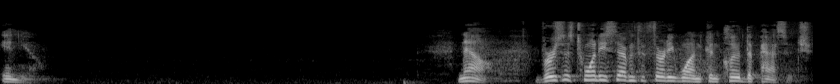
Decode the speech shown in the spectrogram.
in you. Now, verses 27 to 31 conclude the passage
